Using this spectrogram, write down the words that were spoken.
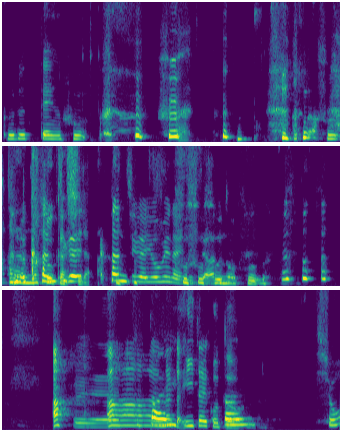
グルテン不不 あのふあの漢字が。漢字が読めないんですよ。ふのふ。あのえーああなんか言いたいこと。症？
